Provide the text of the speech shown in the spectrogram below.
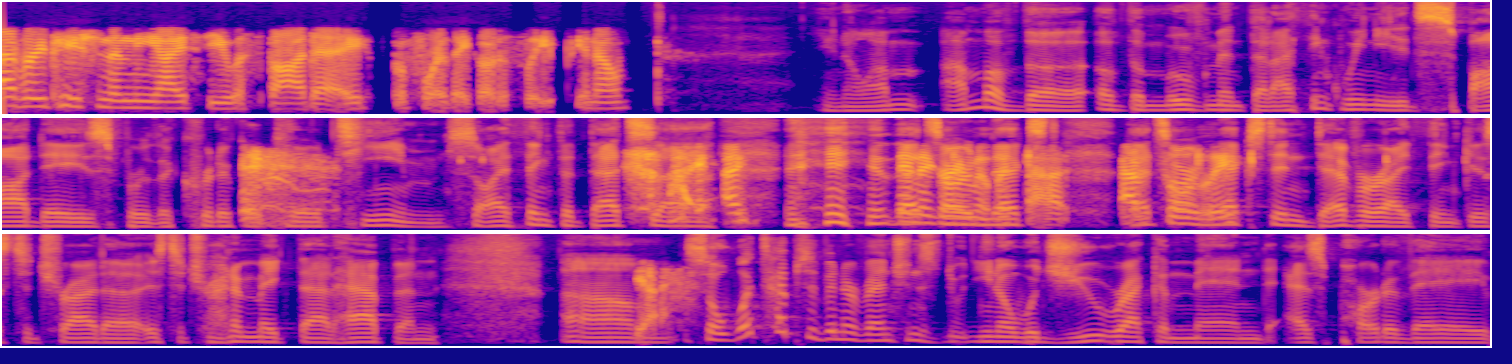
every patient in the ICU a spa day before they go to sleep. You know. You know, I'm I'm of the of the movement that I think we need spa days for the critical care team. So I think that that's uh, I, I, that's our next that. that's our next endeavor. I think is to try to is to try to make that happen. Um, yeah. So what types of interventions do you know would you recommend as part of a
